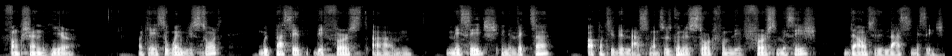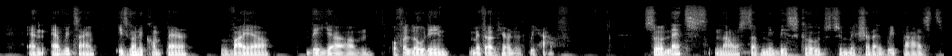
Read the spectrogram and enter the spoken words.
function here. Okay, so when we sort, we pass it the first um, message in the vector up until the last one. So it's going to sort from the first message down to the last message. And every time it's going to compare via the um, overloading method here that we have. So let's now submit this code to make sure that we passed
